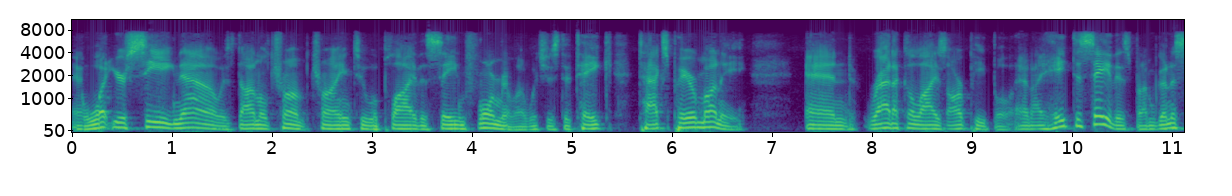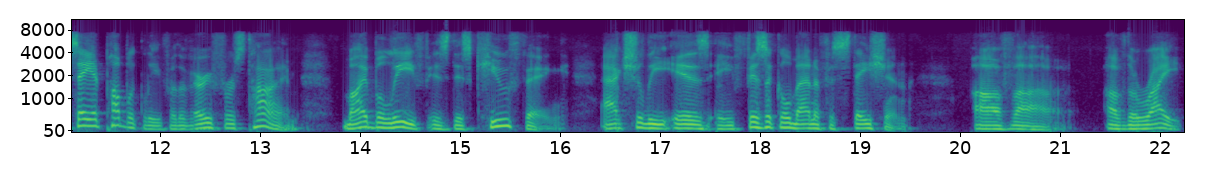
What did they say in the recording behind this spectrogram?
And what you're seeing now is Donald Trump trying to apply the same formula, which is to take taxpayer money and radicalize our people. And I hate to say this, but I'm going to say it publicly for the very first time. My belief is this Q thing actually is a physical manifestation of uh, of the right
